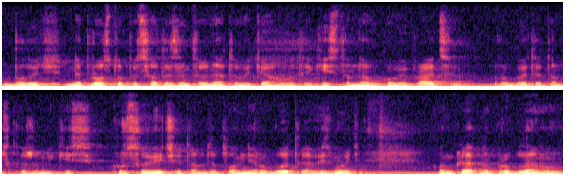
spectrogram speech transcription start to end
будуть не просто писати з інтернету, витягувати якісь там наукові праці, робити там, скажімо, якісь курсові чи там дипломні роботи, а візьмуть конкретну проблему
